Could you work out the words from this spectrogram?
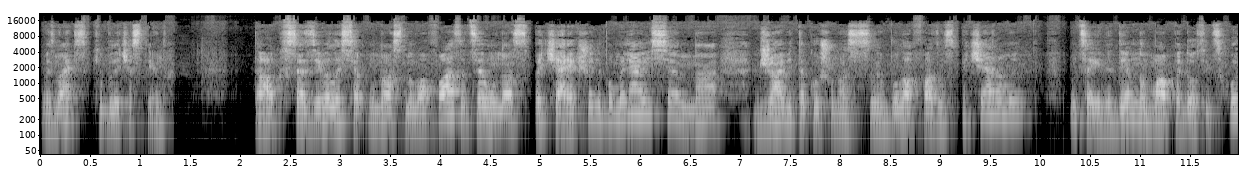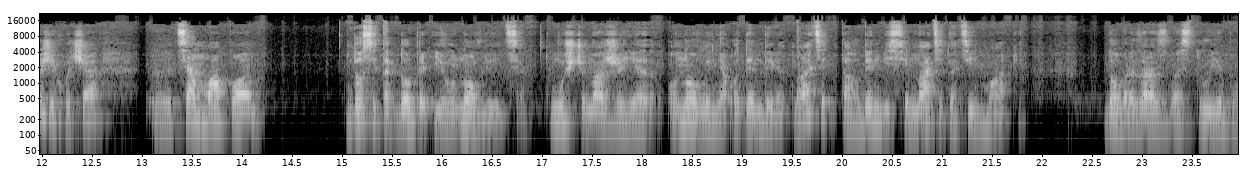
ви знаєте, скільки буде частин. Так, все, з'явилася у нас нова фаза, це у нас печера. Якщо не помиляюся, на Java також у нас була фаза з печерами. Ну, це і не дивно, мапи досить схожі, хоча е, ця мапа досить так добре і оновлюється. Тому що в нас вже є оновлення 1.19 та 1.18 на цій мапі. Добре, зараз змайструємо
